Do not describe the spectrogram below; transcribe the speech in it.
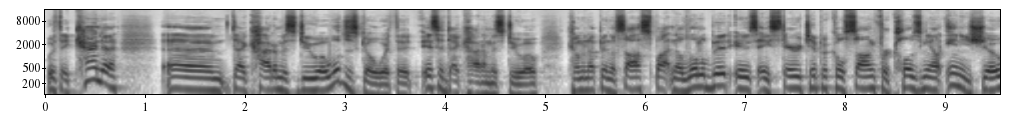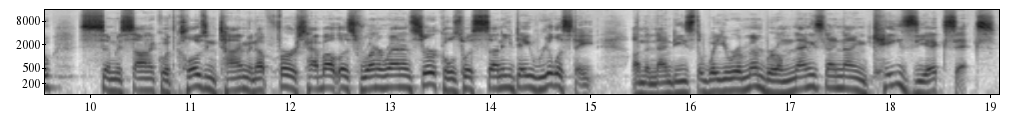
with a kind of um, dichotomous duo. We'll just go with it. It's a dichotomous duo. Coming up in the soft spot in a little bit is a stereotypical song for closing out any show, Semisonic with Closing Time. And up first, how about let's run around in circles with Sunny Day Real Estate on the 90s, the way you remember them. 99.9 KZXX is the XX.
